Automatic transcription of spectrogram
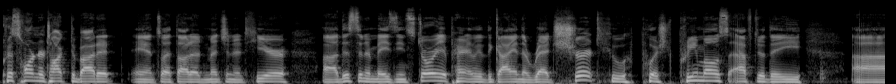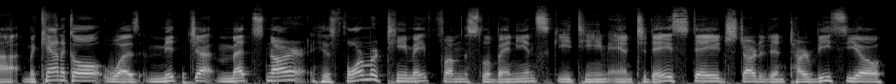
Chris Horner talked about it, and so I thought I'd mention it here. Uh, this is an amazing story. Apparently, the guy in the red shirt who pushed Primož after the uh, mechanical was Mitja Mežnar, his former teammate from the Slovenian ski team. And today's stage started in Tarvisio,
